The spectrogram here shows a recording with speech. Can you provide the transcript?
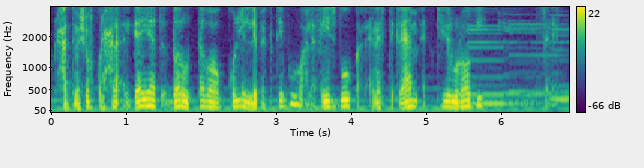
ولحد ما أشوفكم الحلقة الجاية تقدروا تتابعوا كل اللي بكتبه على فيسبوك على انستجرام @كيرو راجي سلام.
